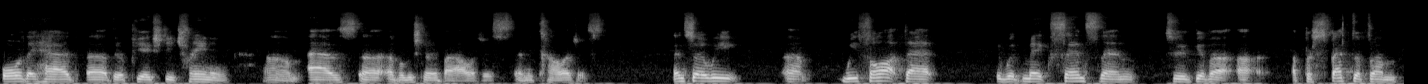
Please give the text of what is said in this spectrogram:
or they had uh, their PhD training um, as uh, evolutionary biologists and ecologists. And so we, um, we thought that it would make sense then to give a, a, a perspective from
